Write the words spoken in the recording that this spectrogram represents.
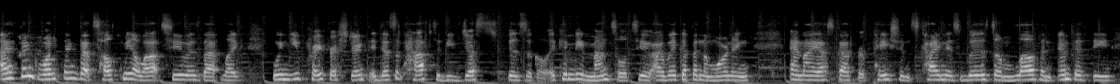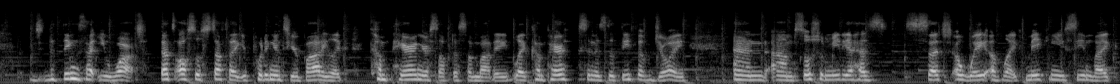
I think one thing that's helped me a lot too is that like when you pray for strength, it doesn't have to be just physical. It can be mental too. I wake up in the morning and I ask God for patience, kindness, wisdom, love, and empathy. The things that you watch, that's also stuff that you're putting into your body, like comparing yourself to somebody. Like comparison is the thief of joy. And um, social media has such a way of like making you seem like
